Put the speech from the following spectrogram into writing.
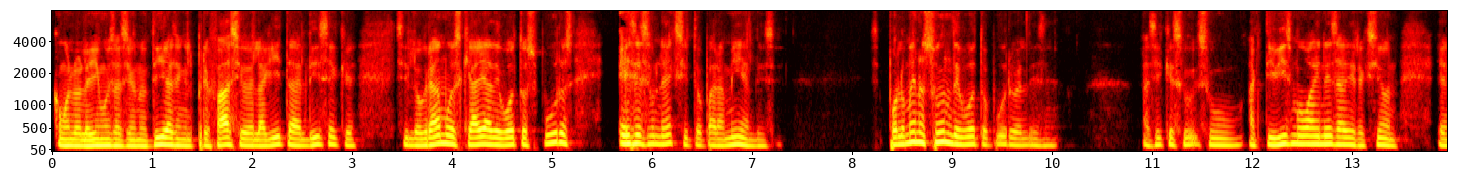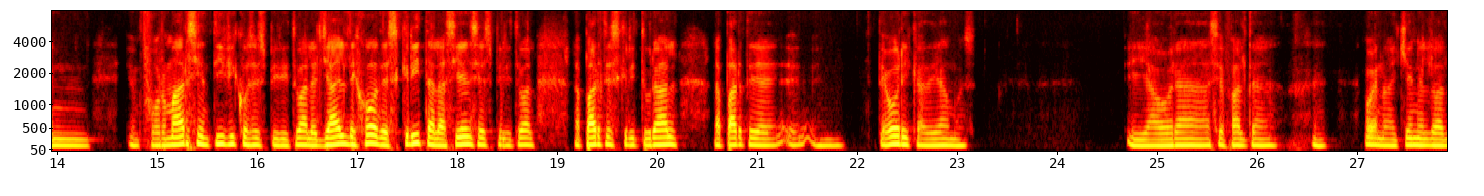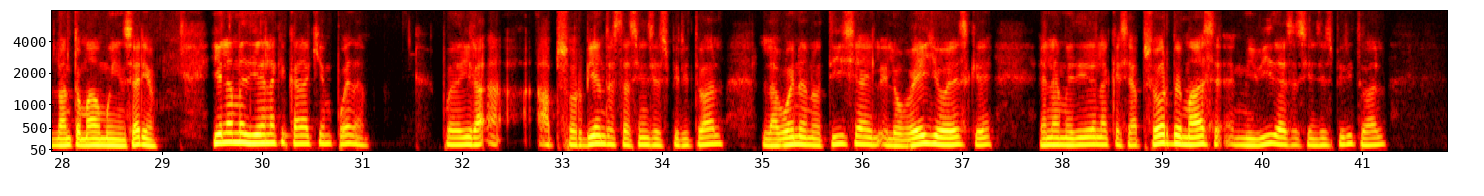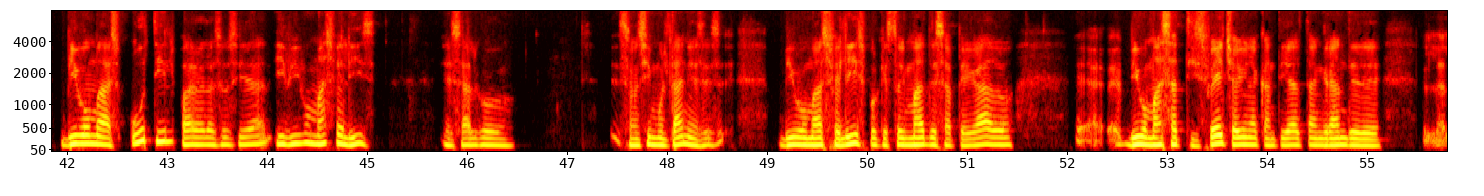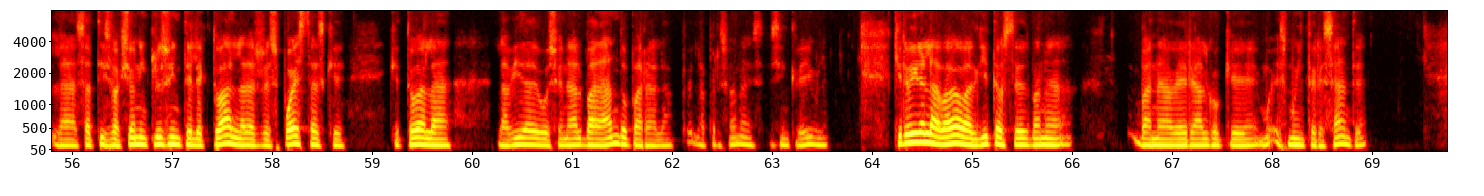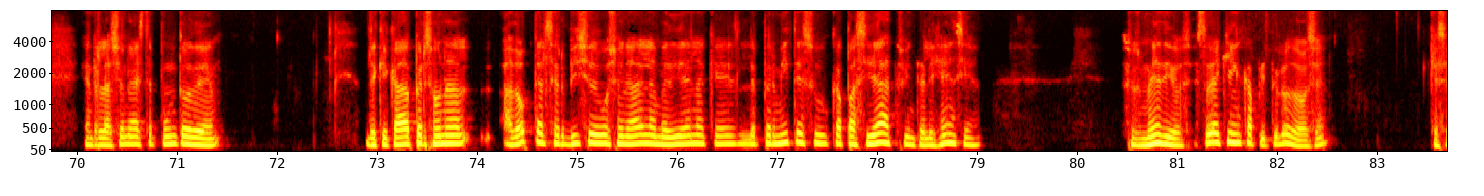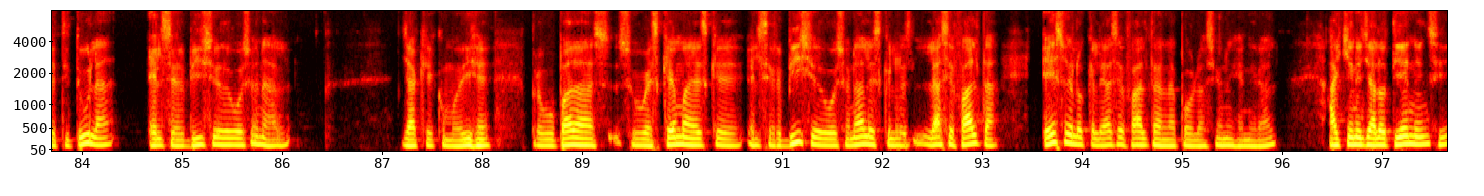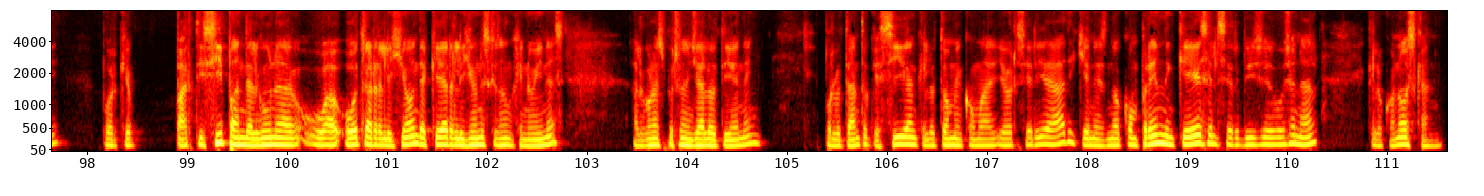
como lo leímos hace unos días en el prefacio de la Gita, él dice que si logramos que haya devotos puros, ese es un éxito para mí, él dice. Por lo menos un devoto puro, él dice. Así que su, activismo va en esa dirección, en, formar científicos espirituales. Ya él dejó descrita la ciencia espiritual, la parte escritural, la parte eh, teórica, digamos. Y ahora hace falta, bueno, hay quienes lo, han tomado muy en serio. Y en la medida en la que cada quien pueda, puede ir absorbiendo esta ciencia espiritual, la buena noticia y, lo bello es que en la medida en la que se absorbe más en mi vida esa ciencia espiritual, vivo más útil para la sociedad y vivo más feliz. Es algo, son simultáneas. vivo más feliz porque estoy más desapegado, eh, vivo más satisfecho, hay una cantidad tan grande de la, satisfacción incluso intelectual, las respuestas que, toda la, vida devocional va dando para la, persona, es, increíble. Quiero ir a la Bhagavad Gita, ustedes van a, van a ver algo que es muy interesante en relación a este punto de, de que cada persona adopta el servicio devocional en la medida en la que le permite su capacidad, su inteligencia sus medios. Estoy aquí en capítulo 12, que se titula El servicio devocional, ya que, como dije, preocupadas, su esquema es que el servicio devocional es que le hace falta. Eso es lo que le hace falta a la población en general. Hay quienes ya lo tienen, sí, porque participan de alguna u otra religión, de aquellas religiones que son genuinas. Algunas personas ya lo tienen. Por lo tanto que sigan, que lo tomen con mayor seriedad y quienes no comprenden qué es el servicio devocional, que lo conozcan.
